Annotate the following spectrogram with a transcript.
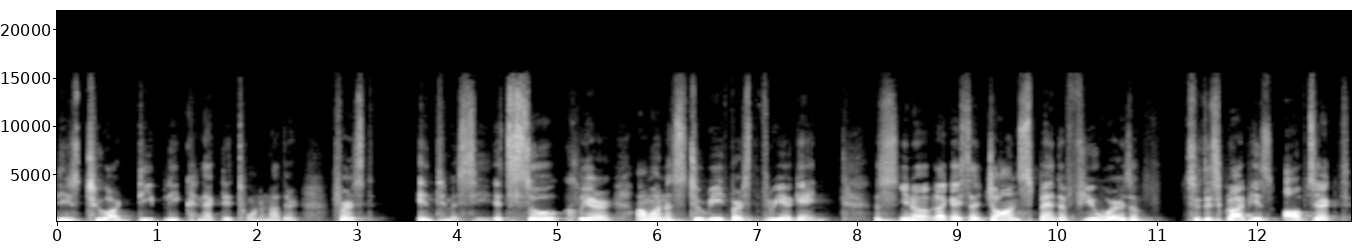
these two are deeply connected to one another. First, intimacy. It's so clear. I want us to read verse 3 again. This, you know, like I said, John spent a few words of, to describe his object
